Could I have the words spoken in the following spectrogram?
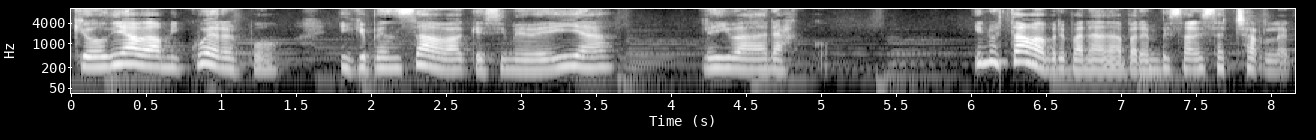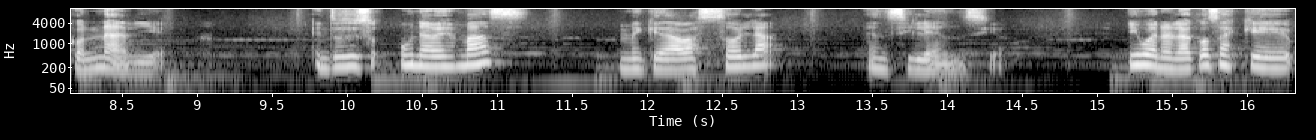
que odiaba mi cuerpo y que pensaba que si me veía le iba a dar asco. Y no estaba preparada para empezar esa charla con nadie. Entonces, una vez más, me quedaba sola en silencio. Y bueno, la cosa es que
